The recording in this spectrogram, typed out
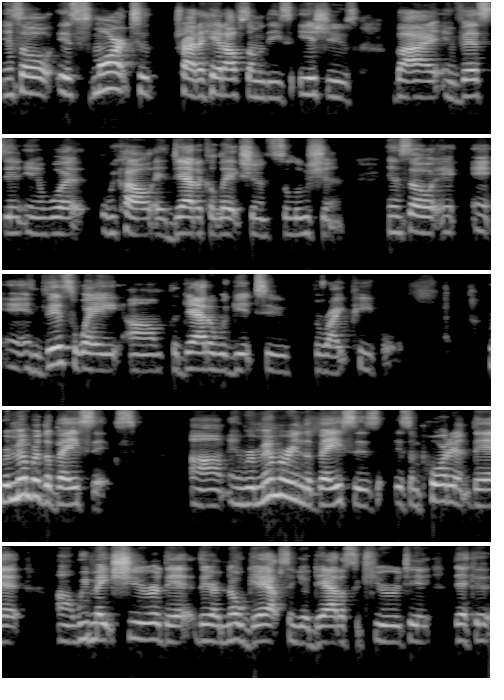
And so it's smart to try to head off some of these issues by investing in what we call a data collection solution. And so in, in, in this way, um, the data would get to the right people. Remember the basics. Um, and remembering the basics is important that uh, we make sure that there are no gaps in your data security that could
